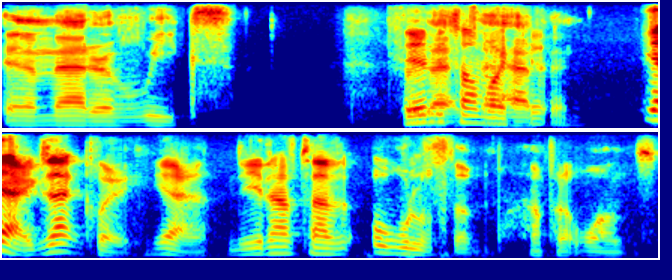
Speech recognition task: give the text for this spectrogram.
in a matter of weeks. For The only that time to I can- happen. Yeah, exactly. Yeah, you'd have to have all of them happen at once.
